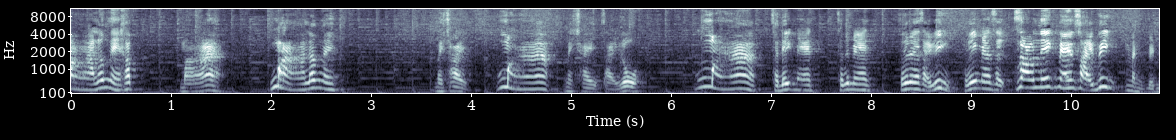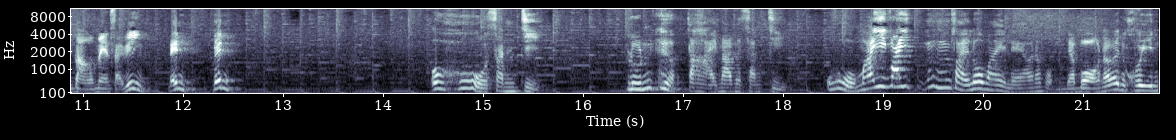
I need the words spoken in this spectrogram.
มาแล้วไงครับ มา มาแล้วไง ไม่ใช่ มาไม่ใช่สายโลมาสเน็กแมนสเน็กแมนสเน็กแมนสายวิ่งสเน็กแมนสายสเน็กแมนสายวิ่ง มันเป็นเบาแมนสายวิ่ง เป็น เป็น โอ้โห ซันจิ ลุ้นเกือบตายมาเป็นซันจิ โอ้โห มาอีกไปอืมสายโลมาอีกแล้วนะผม อย่าบอกนะว่าเป็นควีน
